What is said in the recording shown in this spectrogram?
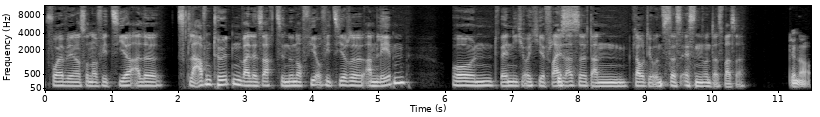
vorher will noch so ein Offizier alle Sklaven töten, weil er sagt, es sind nur noch vier Offiziere am Leben. Und wenn ich euch hier freilasse, dann klaut ihr uns das Essen und das Wasser. Genau.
